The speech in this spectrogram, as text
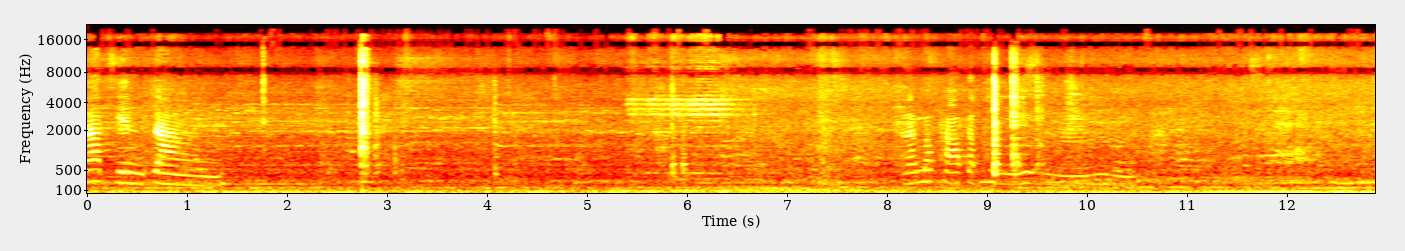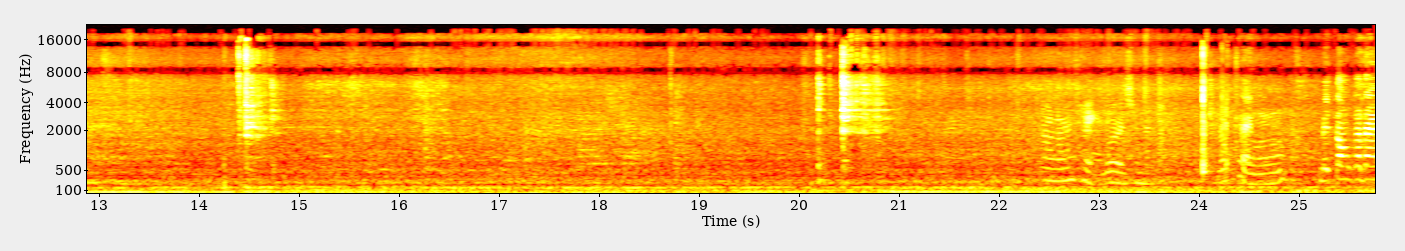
น่ากินจัง มะพร้าวกะทิอืมเอาน้ำแข็งด้วยใช่ไหมคะน้ำแข็งไม่ต้องก็ได้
